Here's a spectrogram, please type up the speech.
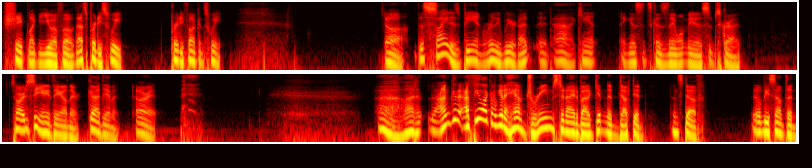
shaped like a UFO. That's pretty sweet. Pretty fucking sweet. Uh, this site is being really weird. I it, ah, I can't. I guess it's because they want me to subscribe. It's hard to see anything on there. God damn it. All right. Ah, a lot of, I'm gonna. I feel like I'm gonna have dreams tonight about getting abducted and stuff. It'll be something.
